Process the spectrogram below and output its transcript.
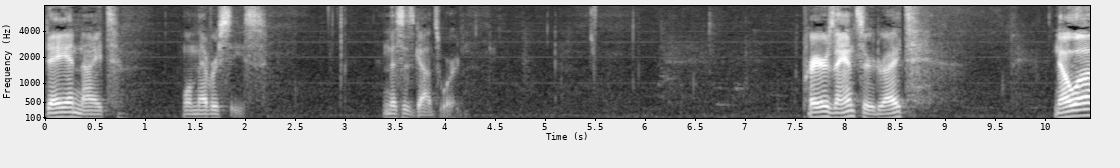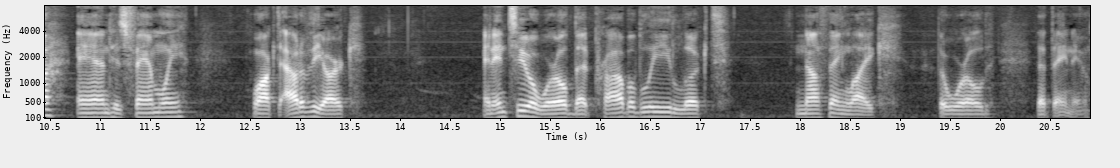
day and night will never cease. And this is God's word. Prayers answered, right? Noah and his family walked out of the ark and into a world that probably looked nothing like the world that they knew.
